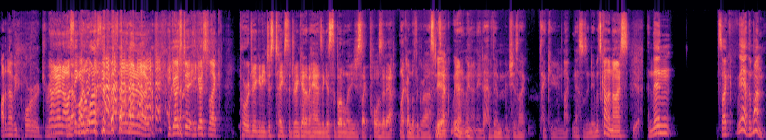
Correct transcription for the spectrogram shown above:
I don't know if he'd pour her a drink. No, no, no. I was thinking. What I was thinking was, no, no, no, no. He goes to he goes to like pour a drink and he just takes the drink out of her hands and gets the bottle and he just like pours it out like onto the grass. And he's Yeah. like, we don't we don't need to have them. And she's like, thank you, and like nestles into him. It's kind of nice. Yeah. And then it's like, yeah, the one.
